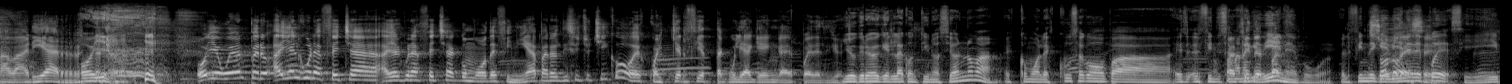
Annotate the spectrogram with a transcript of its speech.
a variar. Oye, Oye, weón, pero ¿hay alguna fecha, hay alguna fecha como definida para el 18 chico o es cualquier fiesta culiada que venga después del 18? yo creo que es la continuación nomás. Es como la excusa como para el fin de semana fin que de- viene, po. El fin de que ¿Solo viene ese? después. Sí,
